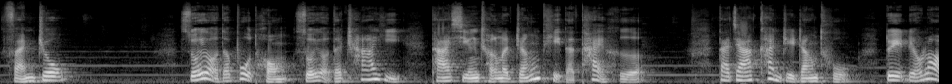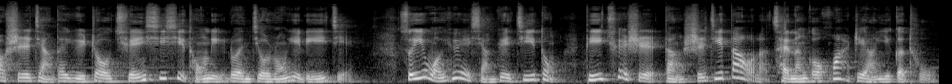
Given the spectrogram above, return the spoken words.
樊舟，所有的不同，所有的差异，它形成了整体的太和。大家看这张图，对刘老师讲的宇宙全息系统理论就容易理解。所以我越想越激动，的确是等时机到了才能够画这样一个图。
